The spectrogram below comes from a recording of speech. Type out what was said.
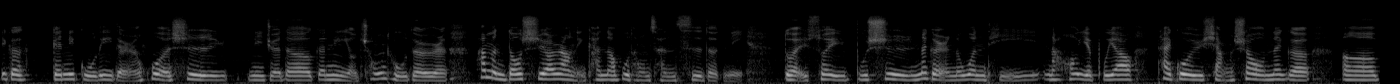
一个给你鼓励的人，或者是你觉得跟你有冲突的人，他们都是要让你看到不同层次的你。对，所以不是那个人的问题，然后也不要太过于享受那个呃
